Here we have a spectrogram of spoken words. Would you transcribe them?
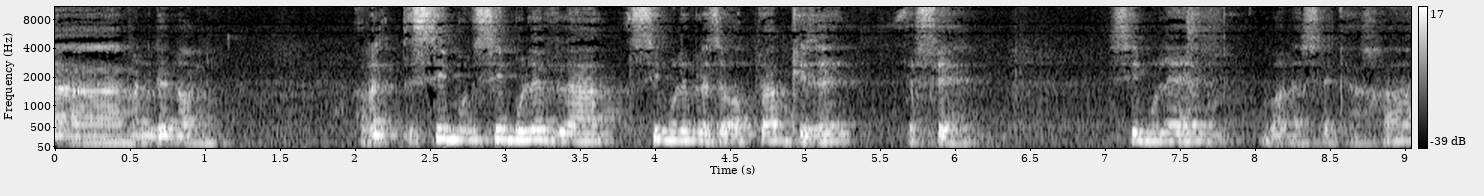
המנגנון. אבל שימו, שימו, לב, ל, שימו לב לזה עוד פעם, כי זה יפה. שימו לב, בואו נעשה ככה.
